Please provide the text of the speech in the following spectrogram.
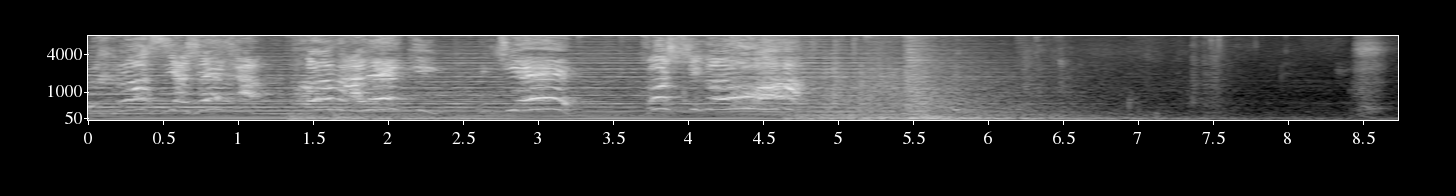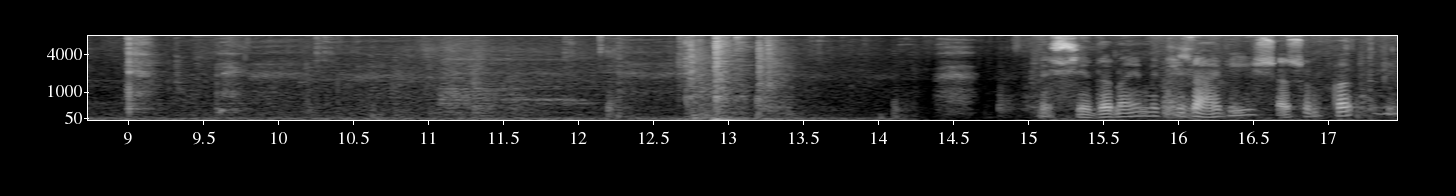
اخرسي يا شيخة حرام عليكي. انت إيه؟ خش جوه. بس يا ضنايا ما تزعليش عشان خاطري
